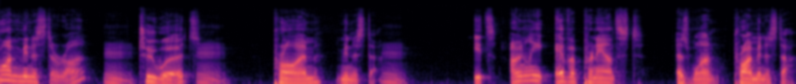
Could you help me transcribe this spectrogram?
Prime Minister, right? Mm. Two words. Prime Minister. Mm. It's only ever pronounced as one. Prime Minister.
